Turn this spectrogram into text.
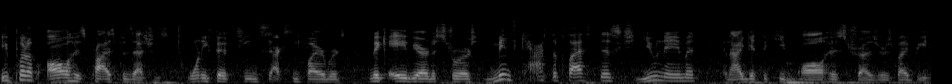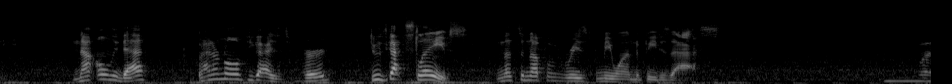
He put up all his prize possessions 2015 Sexton Firebirds, McAviar Destroyers, Mint Kastaplast discs, you name it, and I get to keep all his treasures by beating him. Not only that, but I don't know if you guys heard, dude's got slaves. And that's enough of a reason for me wanting to beat his ass. Slave.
